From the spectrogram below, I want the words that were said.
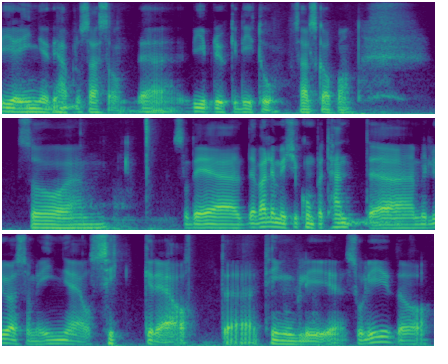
de er inne i de her prosessene. Det, vi bruker de to selskapene. Så eh, så det er, det er, veldig mye kompetente miljø som er inne og sikrer at uh, ting blir solide, og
